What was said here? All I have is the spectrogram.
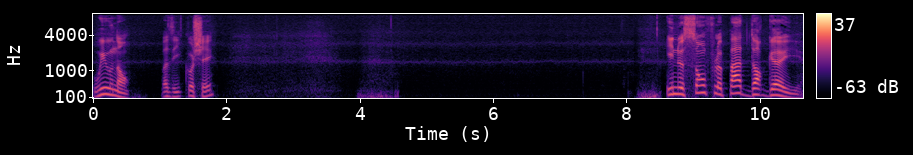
Oui ou non? Vas-y, cochez. Il ne s'enfle pas d'orgueil.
